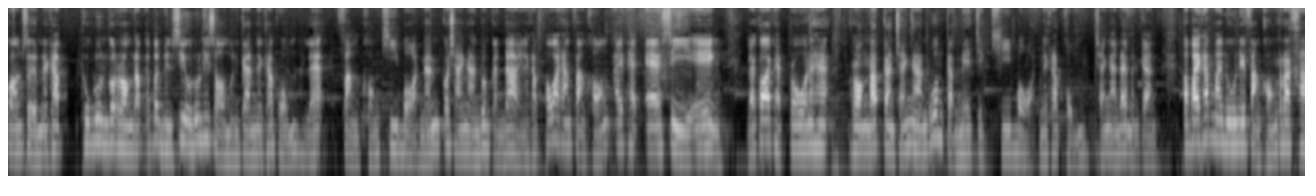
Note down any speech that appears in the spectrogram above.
กรณ์เสริมนะครับ ทุกรุ่นก็รองรับ Apple Pencil รุ่นที่ 2 เหมือนกันนะครับผม และฝั่งของคีย์บอร์ดนั้นก็ใช้งานร่วมกันได้นะครับ เพราะว่าทางฝั่งของ iPad Air 4 เอง และก็ iPad Pro นะฮะ รองรับการใช้งานร่วมกับ Magic Keyboard นะครับผมใช้งานได้เหมือนกัน ต่อไปครับมาดูในฝั่งของราคา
